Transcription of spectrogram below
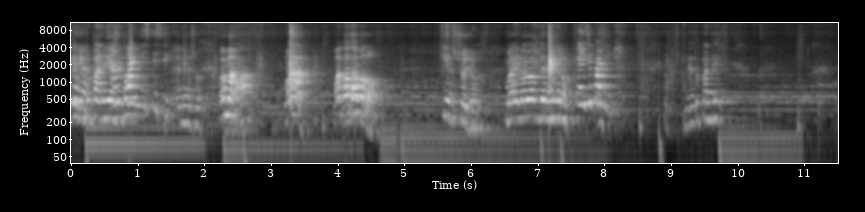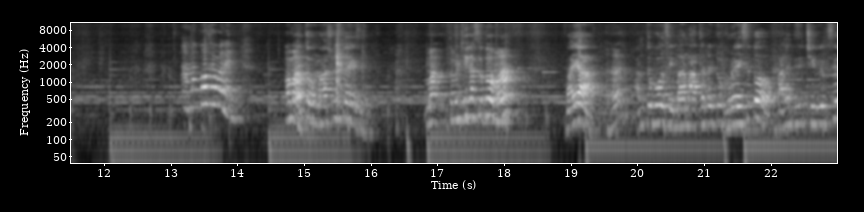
তুমি একটু পানি নিয়ে আসো পানি নিতেছি। নিয়ে আসো। ও মা মা, মা কথা বলো। কি আশ্চর্য। মা এভাবে অজ্ঞান হয়ে গেল। এই যে পানি। দে তো পানি কথা বলেন। ও মা। এই তো মা হয়ে গেছে। মা তুমি ঠিক আছো তো মা? ভাইয়া হ্যাঁ? আমি তো বলছি মার মাথাটা একটু ঘুরে এসে তো পানি দিদি ঠিক হয়েছে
